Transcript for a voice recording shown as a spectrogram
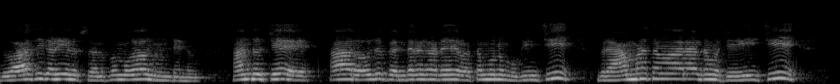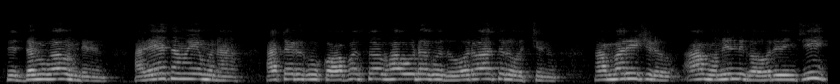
ద్వాదశి గడియలు స్వల్పముగా నుండెను. అందుచే ఆ రోజు పెందరగడే వ్రతమును ముగించి బ్రాహ్మణ సమారాధము చేయించి సిద్ధముగా ఉండెను. అదే సమయమున అతడుకు కోప స్వభావుడకు దూర్వాసుడు వచ్చెను. అంబరీషుడు ఆ మునిని గౌరవించి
